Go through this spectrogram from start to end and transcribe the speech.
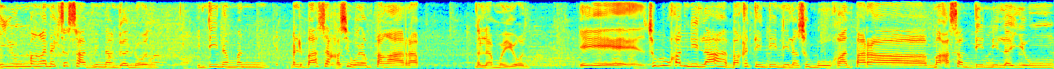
yung mga nagsasabi ng ganun, hindi naman, palibasa kasi walang pangarap. Alam mo yun. Eh, subukan nila. Bakit hindi nila subukan? Para maasam din nila yung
